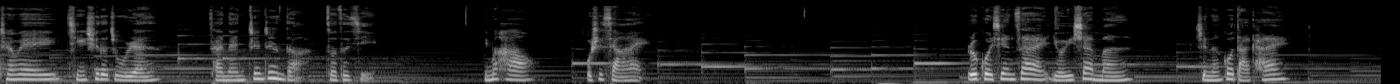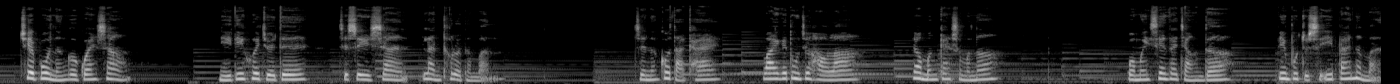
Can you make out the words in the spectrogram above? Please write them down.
成为情绪的主人，才能真正的做自己。你们好，我是小爱。如果现在有一扇门，只能够打开，却不能够关上，你一定会觉得这是一扇烂透了的门。只能够打开，挖一个洞就好啦，要门干什么呢？我们现在讲的，并不只是一般的门，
